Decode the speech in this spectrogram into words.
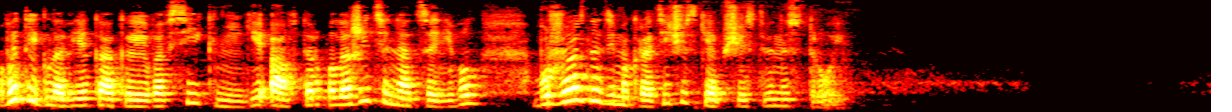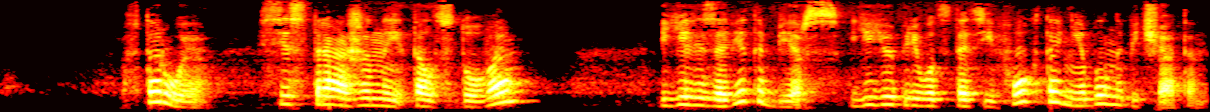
В этой главе, как и во всей книге, автор положительно оценивал буржуазно-демократический общественный строй. Второе. Сестра жены Толстого Елизавета Берс. Ее перевод статьи Фохта не был напечатан.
